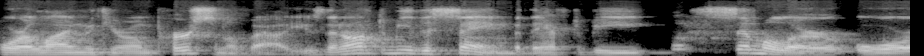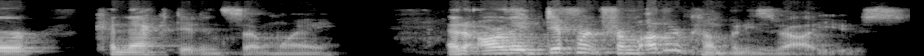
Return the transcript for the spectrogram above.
or align with your own personal values? They don't have to be the same, but they have to be similar or connected in some way. And are they different from other companies' values?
